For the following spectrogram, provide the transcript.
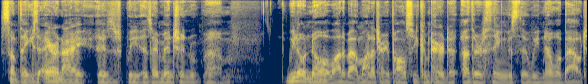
something. Aaron and I, as we as I mentioned. Um, we don't know a lot about monetary policy compared to other things that we know about,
